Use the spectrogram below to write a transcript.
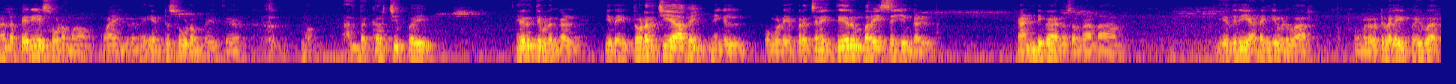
நல்ல பெரிய சூடமாக வாங்கிக்கிடுங்க. எட்டு சூடம் வைத்து அந்த கர்ச்சிப்பை நிறுத்திவிடுங்கள் இதை தொடர்ச்சியாக நீங்கள் உங்களுடைய பிரச்சனை தீரும் வரை செய்யுங்கள். கண்டிப்பாக என்ன சொல்கிறான்னா எதிரி அடங்கி விடுவார். உங்களை விட்டு விலகி போயிடுவார்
